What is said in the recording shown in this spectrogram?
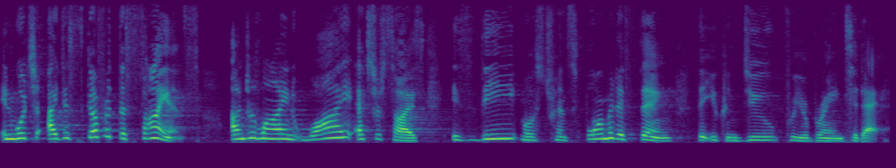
in which I discovered the science underlying why exercise is the most transformative thing that you can do for your brain today.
